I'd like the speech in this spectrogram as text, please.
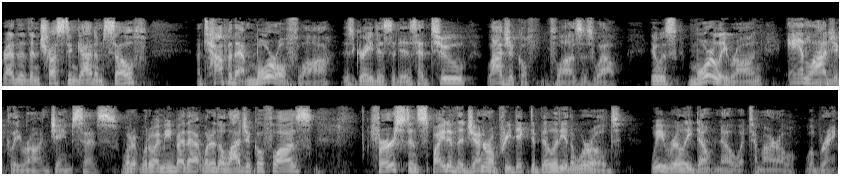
rather than trust in God himself, on top of that moral flaw, as great as it is, had two logical flaws as well. It was morally wrong and logically wrong, James says. What, what do I mean by that? What are the logical flaws? First, in spite of the general predictability of the world, we really don't know what tomorrow will bring.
